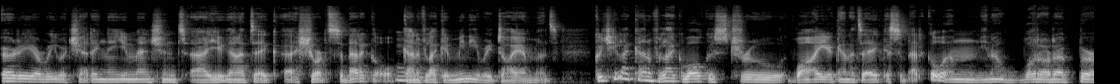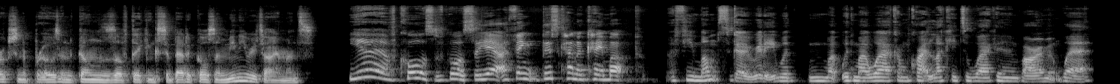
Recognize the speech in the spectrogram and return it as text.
earlier we were chatting and you mentioned uh, you're gonna take a short sabbatical mm. kind of like a mini retirement could you like kind of like walk us through why you're gonna take a sabbatical and you know what are the perks and the pros and cons of taking sabbaticals and mini retirements? Yeah, of course, of course. So yeah, I think this kind of came up a few months ago. Really, with my, with my work, I'm quite lucky to work in an environment where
